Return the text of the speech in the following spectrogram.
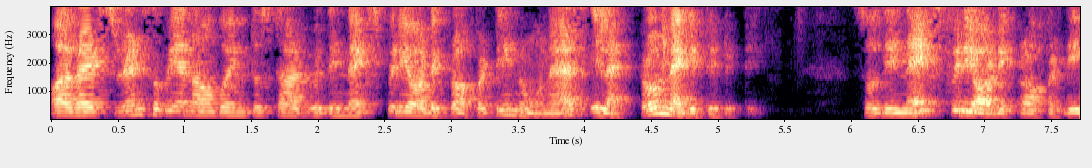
Alright students, so we are now going to start with the next periodic property known as electronegativity. So the next periodic property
